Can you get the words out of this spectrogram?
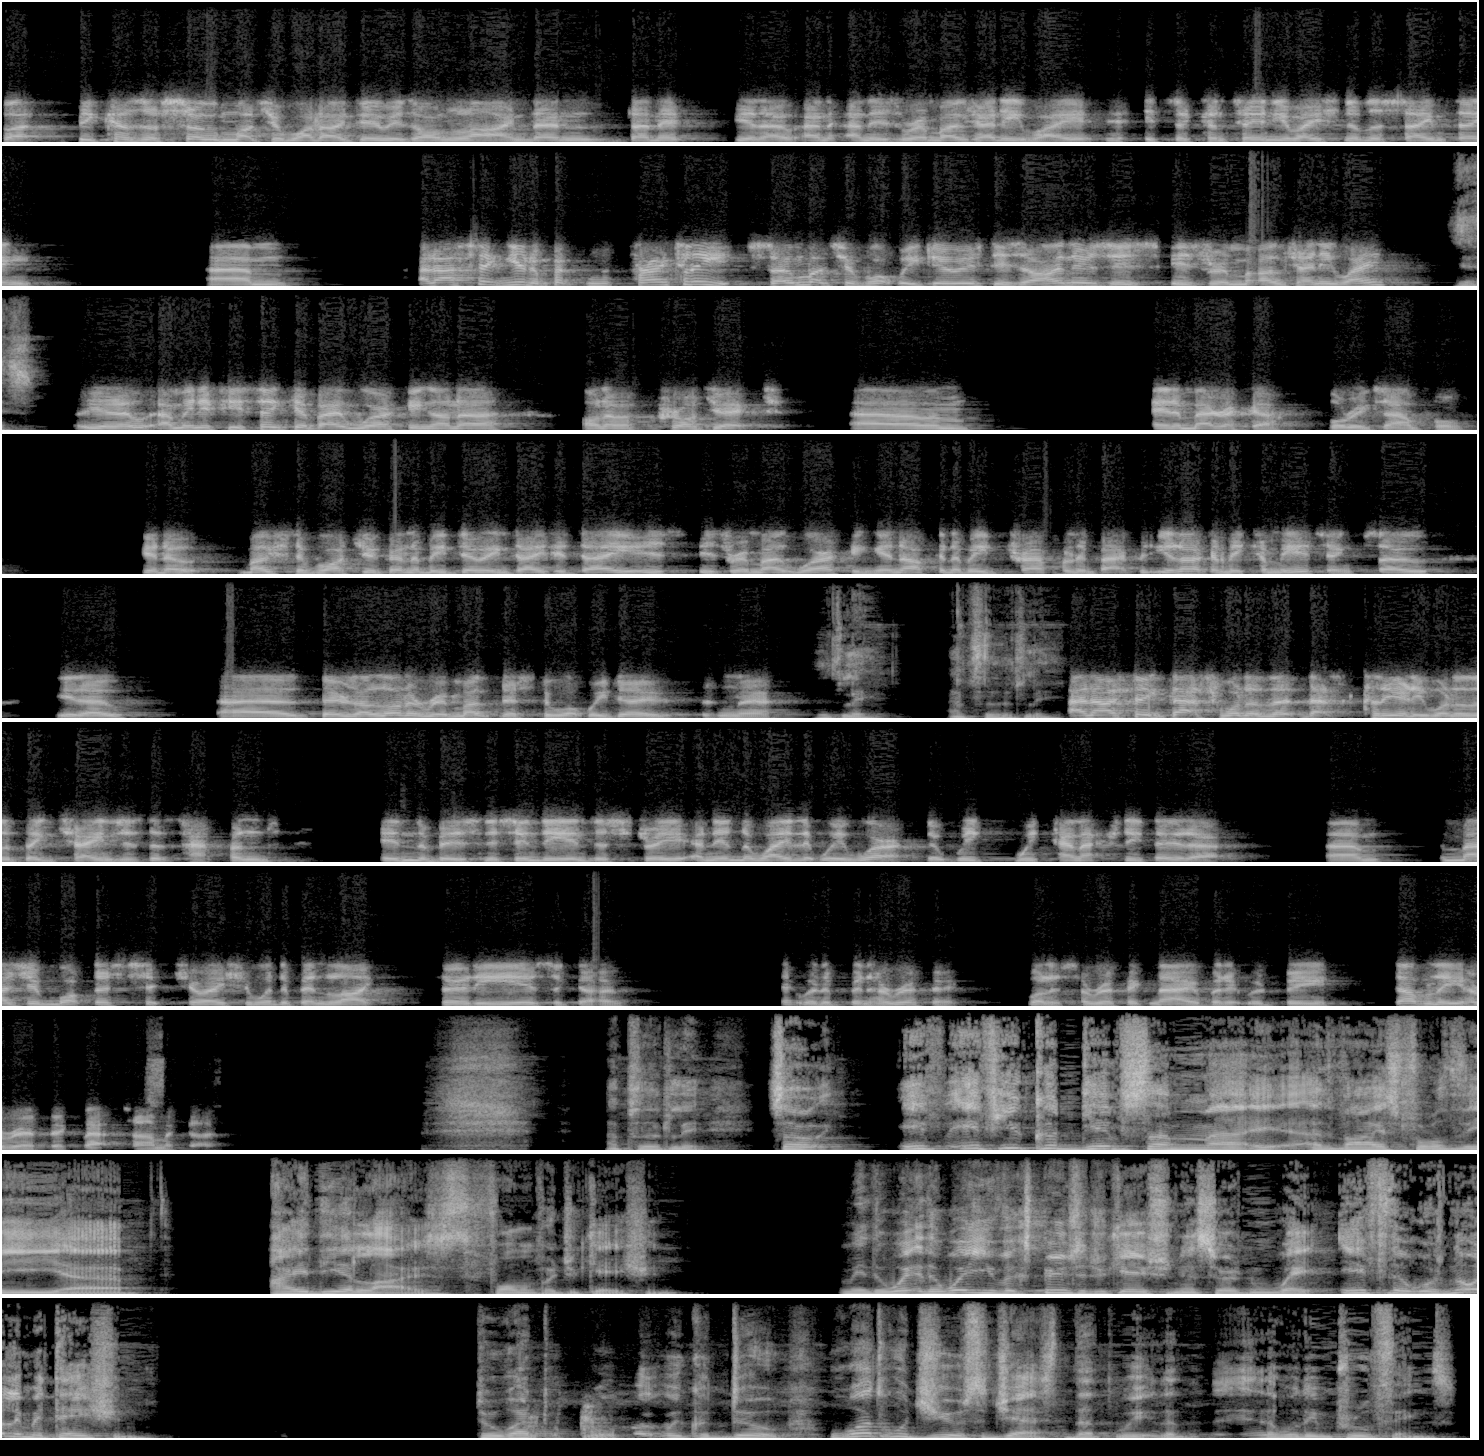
but because of so much of what I do is online, then then it you know and, and is remote anyway. It, it's a continuation of the same thing. Um, and I think you know, but frankly, so much of what we do as designers is is remote anyway. Yes. You know, I mean, if you think about working on a on a project um, in America, for example, you know, most of what you're going to be doing day to day is is remote working. You're not going to be traveling back, but you're not going to be commuting. So you know, uh, there's a lot of remoteness to what we do, isn't there? Absolutely, absolutely. And I think that's one of the that's clearly one of the big changes that's happened in the business, in the industry, and in the way that we work. That we we can actually do that. Um, imagine what this situation would have been like 30 years ago. It would have been horrific. Well, it's horrific now, but it would be doubly horrific that time ago. Absolutely. So if if you could give some uh, advice for the uh, idealized form of education, I mean the way the way you've experienced education in a certain way. If there was no limitation to what what we could do, what would you suggest that we that, that would improve things?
